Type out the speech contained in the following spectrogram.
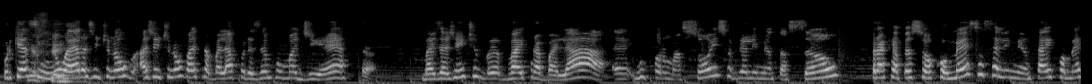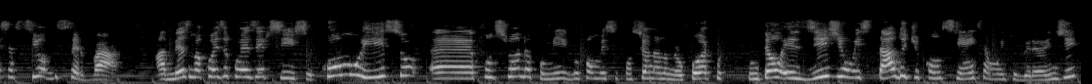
Porque, assim, Perfeito. no ERA a gente, não, a gente não vai trabalhar, por exemplo, uma dieta, mas a gente vai trabalhar é, informações sobre alimentação para que a pessoa comece a se alimentar e comece a se observar. A mesma coisa com o exercício. Como isso é, funciona comigo, como isso funciona no meu corpo. Então, exige um estado de consciência muito grande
